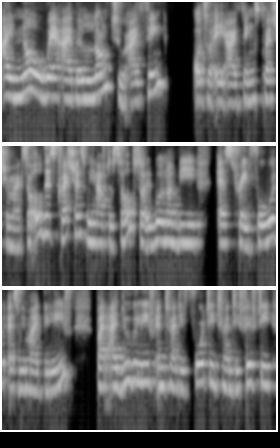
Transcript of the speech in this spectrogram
i know where i belong to. I think also AI things, question mark. So all these questions we have to solve. So it will not be as straightforward as we might believe. But I do believe in 2040, 2050,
